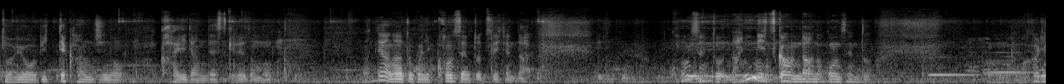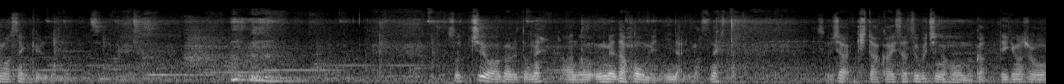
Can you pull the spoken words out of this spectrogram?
土曜日って感じの階段ですけれどもなんであんなとこにコンセントついてんだ？コンセント何に使うんだあのコンセント、まあ、分かりませんけれども。そっちを上がるとねあの梅田方面になりますね。それじゃあ北改札口の方向かっていきましょう。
